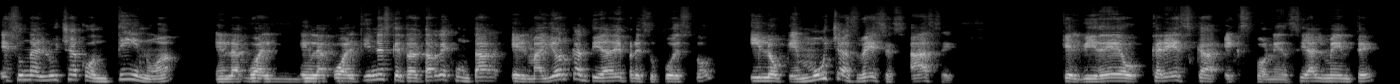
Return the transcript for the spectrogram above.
es una lucha continua en la, cual, mm. en la cual tienes que tratar de juntar el mayor cantidad de presupuesto y lo que muchas veces hace que el video crezca exponencialmente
